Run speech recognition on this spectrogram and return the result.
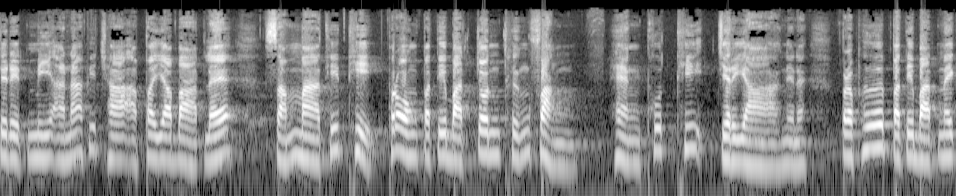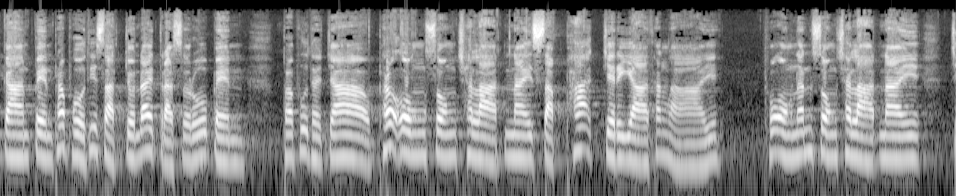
จริต มีอนาพิชาอัพยาบาทและสัมมาทิฏฐิ พระองค์ปฏิบัติจนถึงฝั่งแห่งพุทธิจริยาเนี่ยนะประพฤติปฏิบัติในการเป็นพระโพธิสัตว์จนได้ตรัสรู้เป็น พระพุทธเจ้า พระองค์ทรงฉลาดในสัพพะจริยาทั้งหลาย พระองค์นั้นทรงฉลาดในจ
